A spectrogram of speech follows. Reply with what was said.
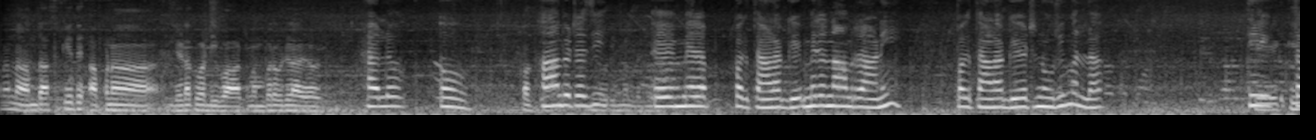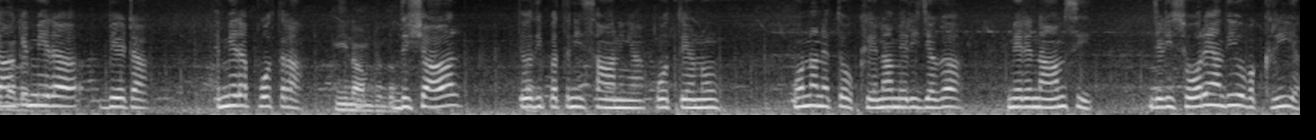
ਆਪਣਾ ਨਾਮ ਦੱਸ ਕੇ ਤੇ ਆਪਣਾ ਜਿਹੜਾ ਤੁਹਾਡੀ ਵਾਰਡ ਨੰਬਰ ਉਹ ਜਿਹੜਾ ਹੈਲੋ ਓ। ਭਗਤ ਹਾਂ ਬੇਟਾ ਜੀ ਨੂਰੀ ਮਹੱਲਾ ਇਹ ਮੇਰਾ ਭਗਤਾਂ ਵਾਲਾ ਗੇ ਮੇਰਾ ਨਾਮ ਰਾਣੀ ਭਗਤਾਂ ਵਾਲਾ ਗੇਟ ਨੂਰੀ ਮੱਲਾ ਤੇ ਤੇ ਕੀ ਤਾਂ ਗੱਲ ਕਿ ਹੈ? ਮੇਰਾ ਬੇਟਾ ਤੇ ਮੇਰਾ ਪੋਤਰਾ ਕੀ ਨਾਮ ਜੁੰਦਾ? ਦਿਸ਼ਾਲ ਤੇ ਉਹਦੀ ਪਤਨੀ ਸਾਨੀਆ ਪੋਤੇ ਨੂੰ। ਉਹਨਾਂ ਨੇ ਧੋਖੇ ਨਾਲ ਮੇਰੀ ਜਗ੍ਹਾ ਮੇਰੇ ਨਾਮ ਸੀ। ਜਿਹੜੀ ਸਹੁਰਿਆਂ ਦੀ ਉਹ ਵੱਖਰੀ ਆ।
